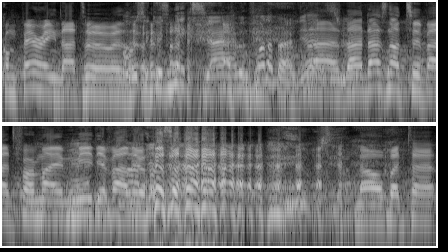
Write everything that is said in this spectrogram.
comparing that to. Oh, it's a good mix. I haven't thought about it. Yeah, uh, that, that's not too bad for my media value. no, but uh,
